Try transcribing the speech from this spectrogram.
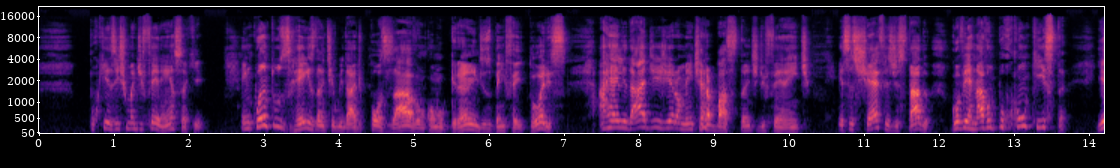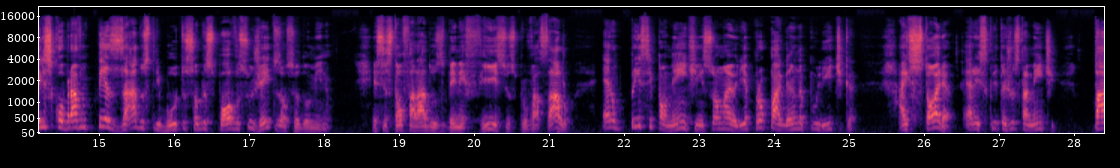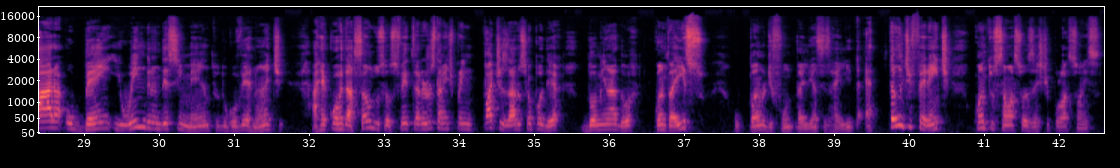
Porque existe uma diferença aqui. Enquanto os reis da antiguidade posavam como grandes benfeitores, a realidade geralmente era bastante diferente. Esses chefes de Estado governavam por conquista e eles cobravam pesados tributos sobre os povos sujeitos ao seu domínio. Esses tão falados benefícios para o vassalo eram principalmente, em sua maioria, propaganda política. A história era escrita justamente para o bem e o engrandecimento do governante. A recordação dos seus feitos era justamente para enfatizar o seu poder dominador. Quanto a isso, o pano de fundo da aliança israelita é tão diferente quanto são as suas estipulações.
